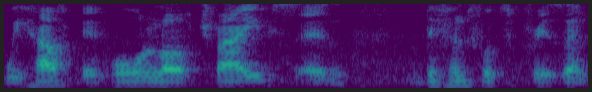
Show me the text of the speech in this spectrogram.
we have a whole lot of tribes and different food to present.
